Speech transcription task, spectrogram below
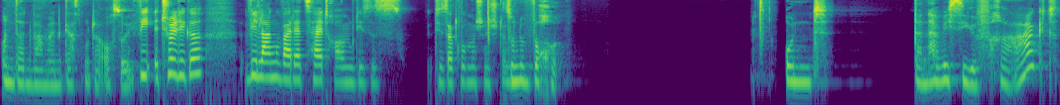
Und dann war meine Gastmutter auch so. Wie, Entschuldige, wie lang war der Zeitraum dieses, dieser komischen Stimme? So eine Woche. Und dann habe ich sie gefragt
